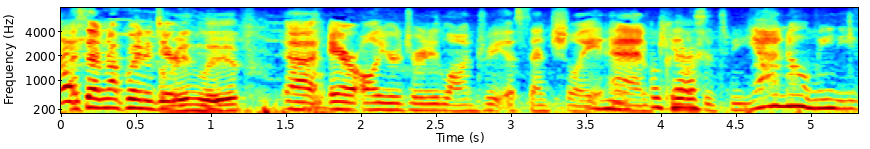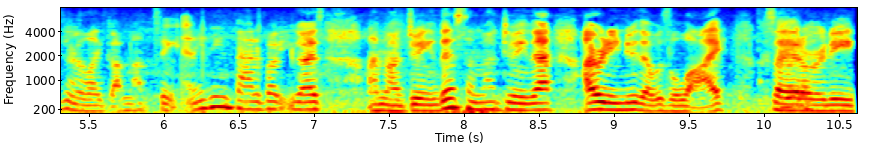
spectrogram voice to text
I said I'm not going to dare, in, Liv. uh, air all your dirty laundry, essentially. And Okay. Kaela said to me, "Yeah, no, me neither. Like, I'm not saying anything bad about you guys. I'm not doing this. I'm not doing that. I already knew that was a lie because I had already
